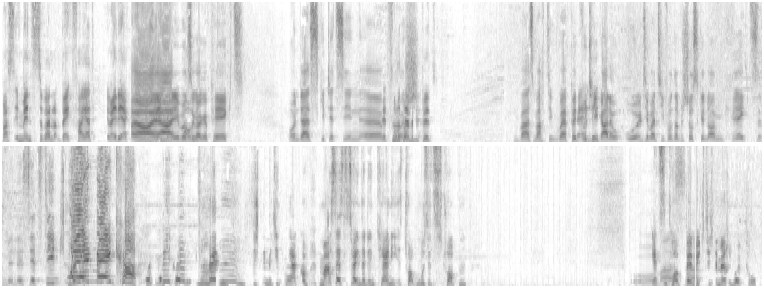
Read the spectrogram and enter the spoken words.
Was immens sogar backfired, weil der. Ja, der ja, Flanker die wird sogar gepickt. Und das gibt jetzt den, äh, Jetzt nur noch der Push. Rapid. Was macht die Rapid? Wird hier gerade ultimativ unter Beschuss genommen. Kriegt zumindest jetzt den Trainmaker! Mit einem Mensch, ich mit hinterherkommen. Master ist zwar hinter den Kerni, ist droppen, muss jetzt droppen. Oh, Jetzt ein. Top wäre wichtig, dann wäre Wolf tot.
